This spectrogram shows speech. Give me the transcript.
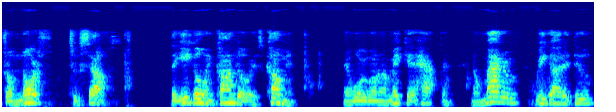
from north to south the eagle and condor is coming and we're going to make it happen no matter we got to do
